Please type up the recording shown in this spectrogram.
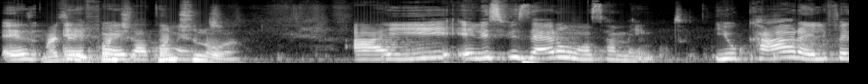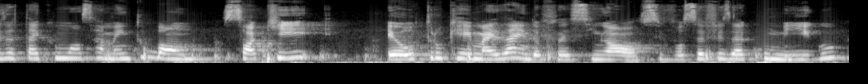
Ex- Mas é, aí, conti- continua. Aí eles fizeram um lançamento. E o cara, ele fez até que um lançamento bom. Só que eu truquei mais ainda. Eu falei assim, ó, se você fizer comigo,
